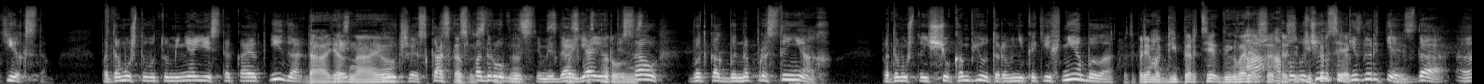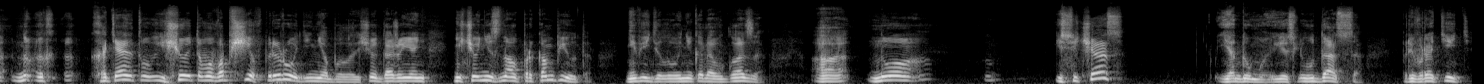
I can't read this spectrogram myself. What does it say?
текстом. Потому что вот у меня есть такая книга, да, я, знаю. лучшая сказка, сказка с подробностями, да, сказка я ее писал вот как бы на простынях, потому что еще компьютеров никаких не было. Это прямо гипертекст, говорят, а, что это а получился гипертекст. гипертекст, да. А, но, э, хотя этого, еще этого вообще в природе не было, еще даже я ничего не знал про компьютер, не видел его никогда в глаза. А, но и сейчас, я думаю, если удастся превратить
